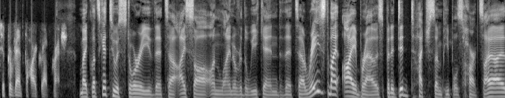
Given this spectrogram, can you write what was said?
to prevent the hard drive crash. Mike, let's get to a story that uh, I saw online over the weekend that uh, raised my eyebrows, but it did touch some people's hearts. I,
